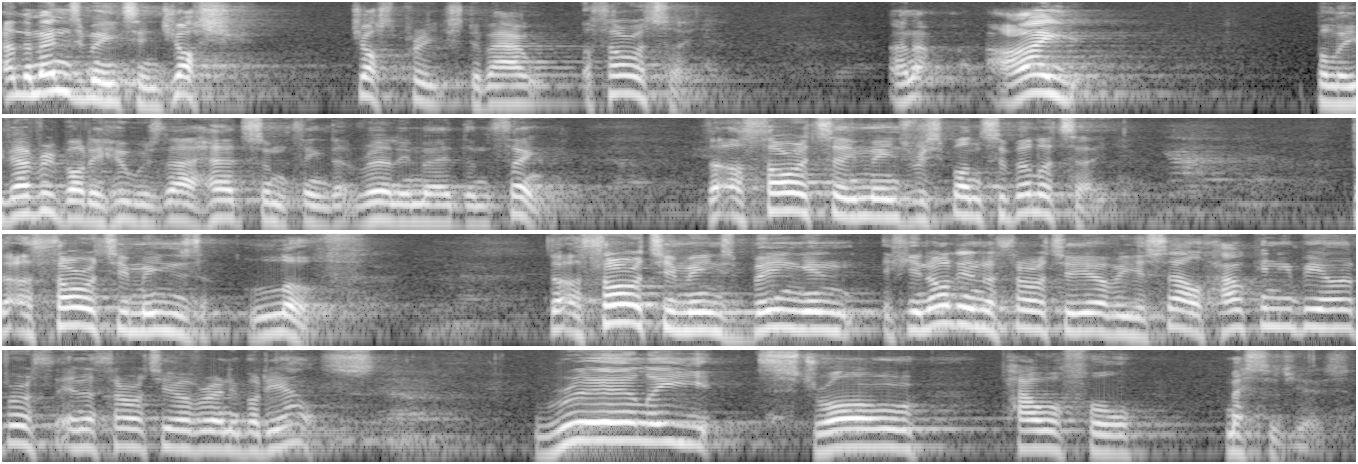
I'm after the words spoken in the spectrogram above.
At the men's meeting, Josh, Josh preached about authority. And I believe everybody who was there heard something that really made them think that authority means responsibility, that authority means love. That authority means being in, if you're not in authority over yourself, how can you be in authority over anybody else? Really strong, powerful messages.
